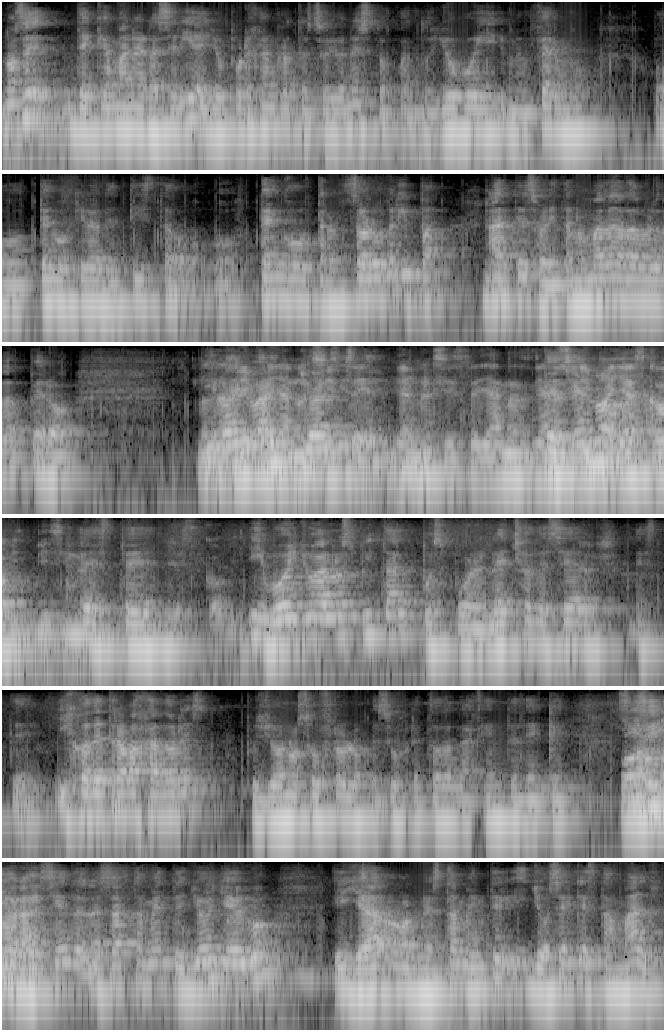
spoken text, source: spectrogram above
no sé de qué manera sería. Yo, por ejemplo, te soy honesto, cuando yo voy y me enfermo o tengo que ir al dentista o, o tengo tan solo gripa, antes, ahorita no me ha dado, ¿verdad? Pero... No, iba la gripa ya no yo existe, ya no existe, ya no, ya no es gripa, no, ya es ajá. COVID-19. Este, Y es COVID. y voy yo al hospital, pues por el hecho de ser este hijo de trabajadores, pues yo no sufro lo que sufre toda la gente de que, sí señora, sí, exactamente, yo llego y ya honestamente, y yo sé que está mal,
